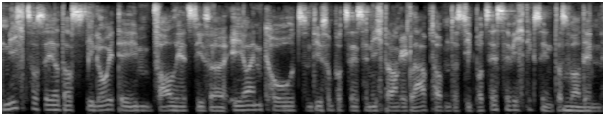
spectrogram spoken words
nicht so sehr, dass die Leute im Fall jetzt dieser EAN-Codes und dieser Prozesse nicht daran geglaubt haben, dass die Prozesse wichtig sind. Das, mhm. war, den,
